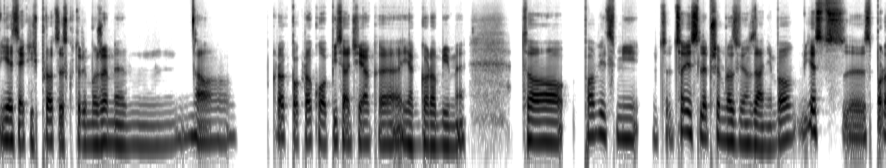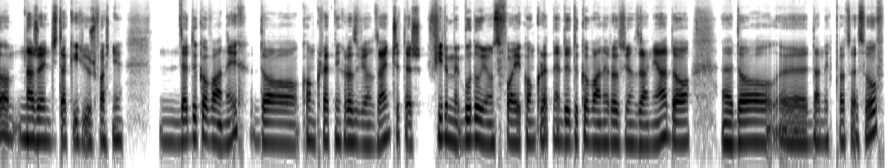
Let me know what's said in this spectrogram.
jest jakiś proces, który możemy mm, no, krok po kroku opisać, jak, jak go robimy. To powiedz mi, co, co jest lepszym rozwiązaniem, bo jest sporo narzędzi takich już właśnie dedykowanych do konkretnych rozwiązań, czy też firmy budują swoje konkretne, dedykowane rozwiązania do, do e, danych procesów.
